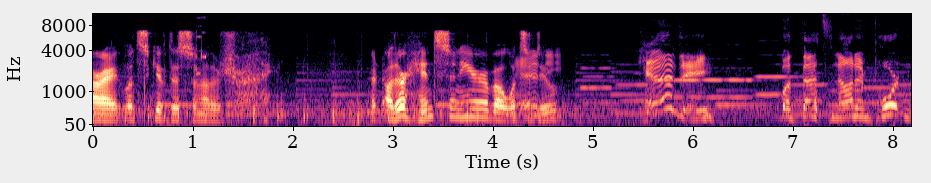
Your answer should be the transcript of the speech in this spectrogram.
Alright, let's give this another try. Are- Are there hints in here about what to do? Candy? Candy? But that's not important.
